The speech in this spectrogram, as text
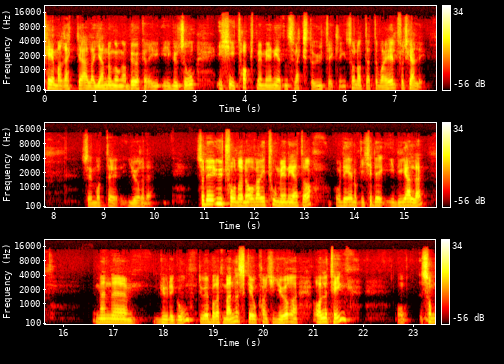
temarekke eller gjennomgang av bøker i, i, Guds ord ikke i takt med menighetens vekst og utvikling. Sånn at dette var helt forskjellig. Så jeg måtte gjøre det. Så det er utfordrende å være i to menigheter, og det er nok ikke det ideelle. Men eh, Gud er god. Du er bare et menneske og kan ikke gjøre alle ting som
